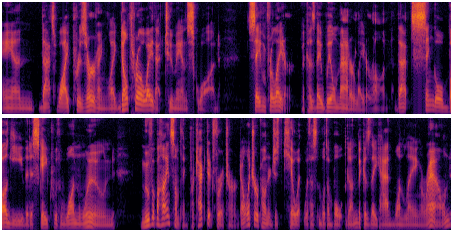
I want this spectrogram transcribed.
And that's why preserving, like, don't throw away that two man squad. Save them for later, because they will matter later on. That single buggy that escaped with one wound, move it behind something, protect it for a turn. Don't let your opponent just kill it with a, with a bolt gun because they had one laying around.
